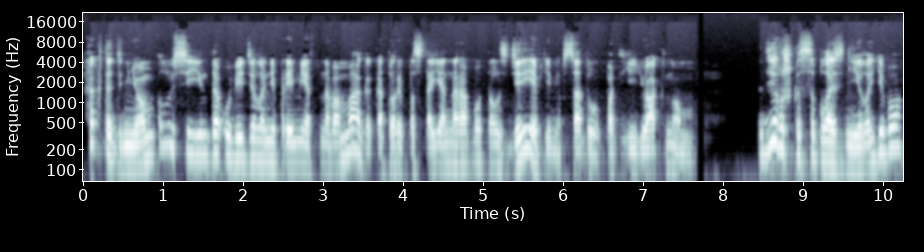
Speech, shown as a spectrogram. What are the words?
Как-то днем Лусиинда увидела неприметного мага, который постоянно работал с деревьями в саду под ее окном. Девушка соблазнила его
